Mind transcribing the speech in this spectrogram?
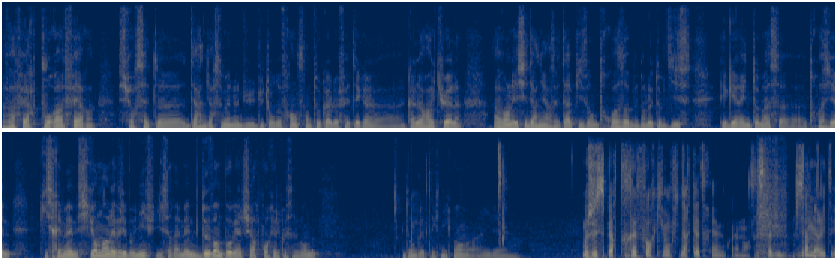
va faire, pourra faire sur cette euh, dernière semaine du, Tour de France. En tout cas, le fait est qu'à l'heure actuelle, avant les six dernières étapes, ils ont trois hommes dans le top 10 et Geraint Thomas euh, troisième, qui serait même, si on enlève les bonifs, il serait même devant Pogachar pour quelques secondes. Donc techniquement, il est... Moi, j'espère très fort qu'ils vont finir quatrième. Quoi. Non, ça serait bien mérité.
